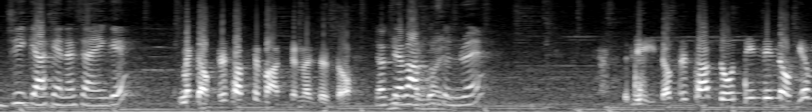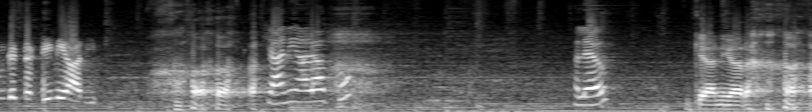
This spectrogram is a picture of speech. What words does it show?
जी क्या कहना चाहेंगे? मैं डॉक्टर साहब से बात करना चाहता हूँ। डॉक्टर अब आपको सुन रहे हैं? जी डॉक्टर साहब दो तीन दिन हो गए मुझे टट्टी नहीं आ रही। क्या नहीं आ रहा आपको? हेलो क्या नहीं आ रहा?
